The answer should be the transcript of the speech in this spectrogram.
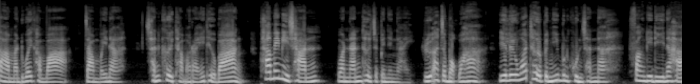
ตามมาด้วยคำว่าจำไว้นะ ฉันเคยทำอะไรให้เธอบ้าง ถ้าไม่มีฉัน วันนั้นเธอจะเป็นยังไง หรืออาจจะบอกว่า อย่าลืมว่าเธอเป็นหนี้บุญคุณฉันนะ ฟังดีๆนะคะ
